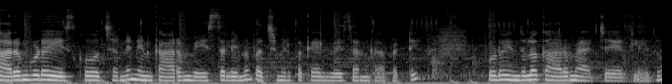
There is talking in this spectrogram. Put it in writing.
కారం కూడా వేసుకోవచ్చండి. నేను కారం వేస్తలేను. పచ్చిమిరపకాయలు వేసాను కాబట్టి. ఇప్పుడు ఇందులో కారం యాడ్ చేయట్లేదు.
